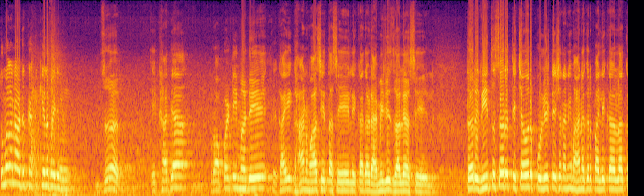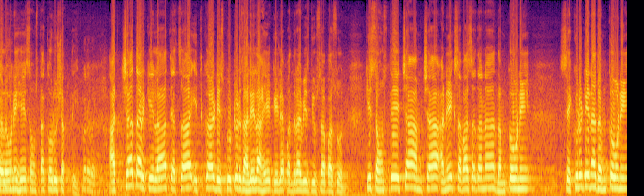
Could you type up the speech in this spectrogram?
तुम्हाला नाही वाटत का ते केलं पाहिजे म्हणून? जर एखाद्या प्रॉपर्टीमध्ये काही घाण वास येत असेल एखादा डॅमेजेस झाले असेल तर रीतसर त्याच्यावर पोलीस स्टेशन आणि महानगरपालिकाला कळवणे हे संस्था करू शकते. बरोबर. आजच्या तारखेला त्याचा इतका डिस्प्युटेड झालेला आहे गेल्या पंधरा वीस दिवसापासून की संस्थेच्या आमच्या अनेक सभासदांना धमकवणे सेक्युरिटीना धमकवणे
